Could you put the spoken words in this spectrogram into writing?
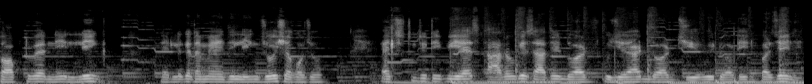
સોફ્ટવેરની લિંક એટલે કે તમે અહીંથી લિંક જોઈ શકો છો. HTTPS Arogyasathi dot Gujarat dot GOV dot in પર જઈને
